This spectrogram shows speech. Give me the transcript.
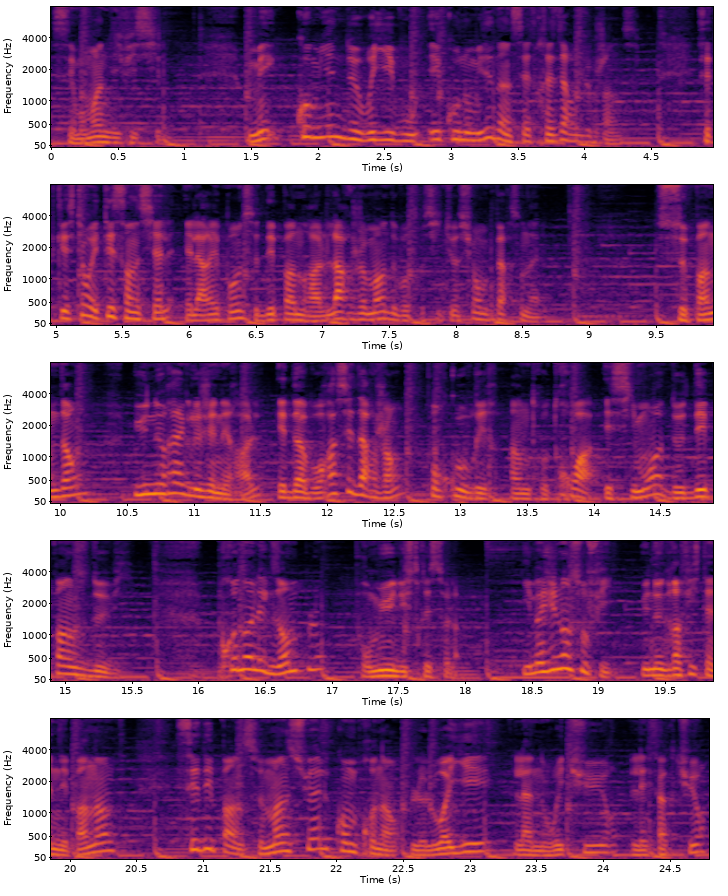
ces moments difficiles. Mais combien devriez-vous économiser dans cette réserve d'urgence? Cette question est essentielle et la réponse dépendra largement de votre situation personnelle. Cependant, une règle générale est d'avoir assez d'argent pour couvrir entre 3 et 6 mois de dépenses de vie. Prenons l'exemple pour mieux illustrer cela. Imaginons Sophie, une graphiste indépendante, ses dépenses mensuelles comprenant le loyer, la nourriture, les factures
